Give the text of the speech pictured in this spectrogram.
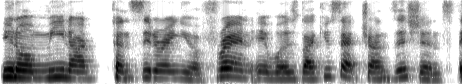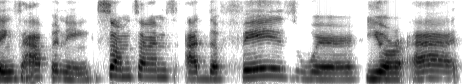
you know, me not considering you a friend. It was, like you said, transitions, things happening. Sometimes at the phase where you're at,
